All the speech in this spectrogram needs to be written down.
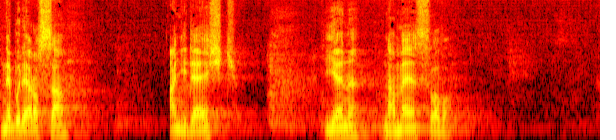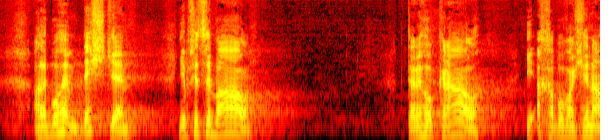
Nebude rosa ani déšť, jen na mé slovo. Ale bohem deště je přece bál, kterého král i Achabova žena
